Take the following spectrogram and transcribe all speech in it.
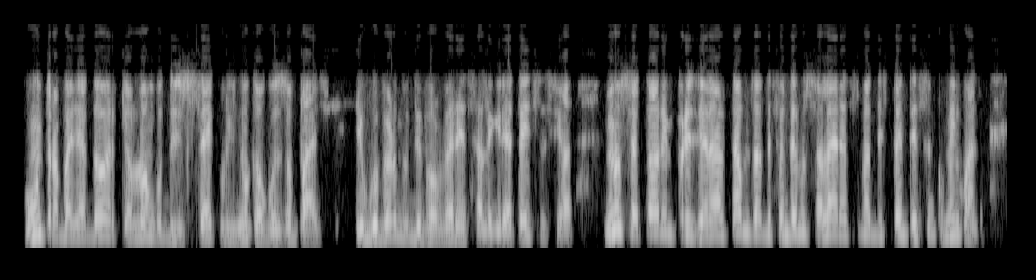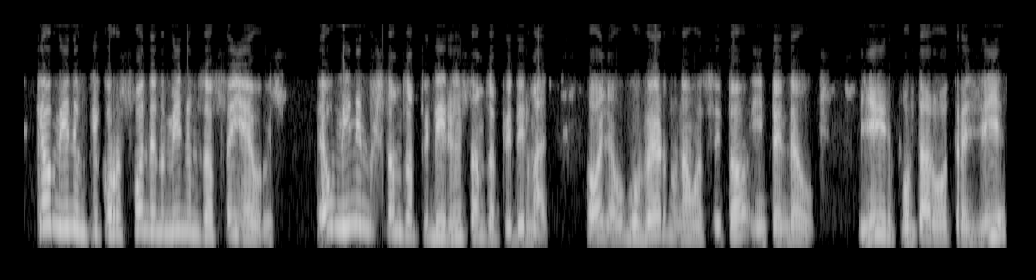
Um trabalhador que ao longo dos séculos nunca gozou paz e o governo devolver essa alegria. Tem, sim, senhor. No setor empresarial, estamos a defender um salário acima de 75 mil quantos, que é o mínimo, que corresponde no mínimo a 100 euros. É o mínimo que estamos a pedir, não estamos a pedir mais. Olha, o governo não aceitou, entendeu ir portar outras vias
